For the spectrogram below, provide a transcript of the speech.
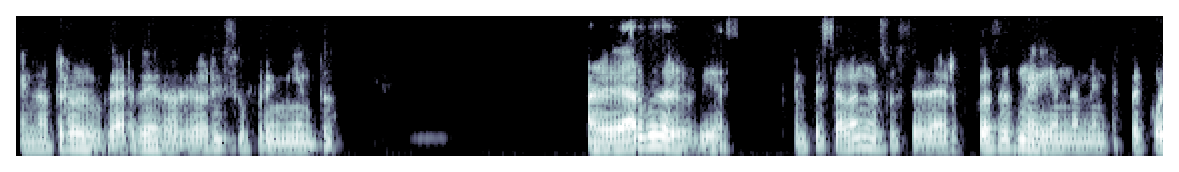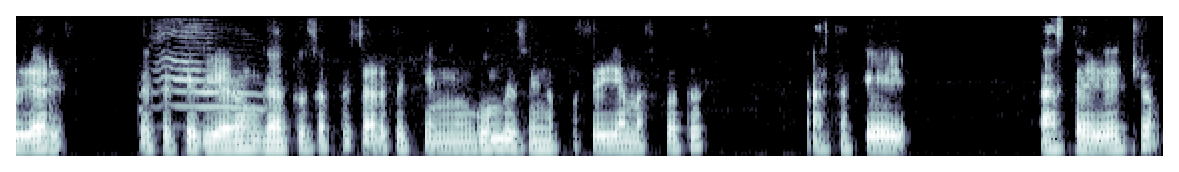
en otro lugar de dolor y sufrimiento. A lo largo de los días empezaban a suceder cosas medianamente peculiares desde que vieron gatos a pesar de que ningún vecino poseía mascotas, hasta que hasta el hecho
